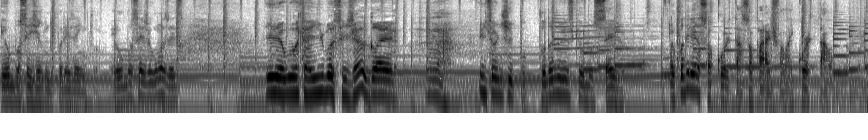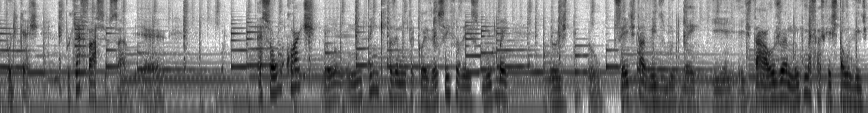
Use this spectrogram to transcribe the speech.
eu bocejando, por exemplo. Eu bocejo algumas vezes. E eu vou estar aí bocejar agora. Então, tipo, todas as vezes que eu bocejo, eu poderia só cortar, só parar de falar e cortar podcast. Porque é fácil, sabe? É, é só um corte. Não, não tem que fazer muita coisa. Eu sei fazer isso muito bem. Eu, eu sei editar vídeos muito bem. E editar áudio é muito mais fácil que editar um vídeo.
